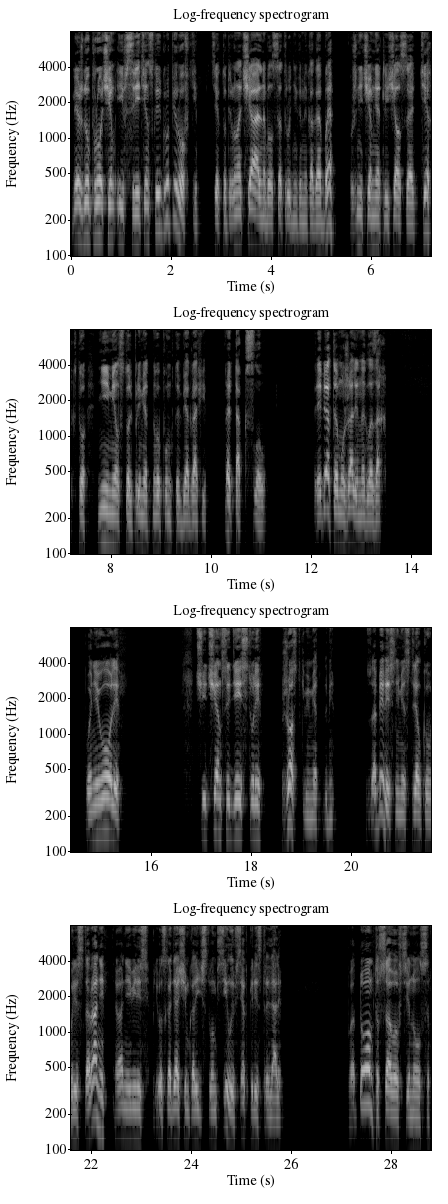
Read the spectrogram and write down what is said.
Между прочим, и в Сретенской группировке те, кто первоначально был сотрудниками КГБ, уже ничем не отличался от тех, кто не имел столь приметного пункта в биографии. Это так, к слову. Ребята мужали на глазах. По неволе чеченцы действовали жесткими методами. Забили с ними стрелку в ресторане, а они явились превосходящим количеством сил и всех перестреляли. Потом-то Савва втянулся.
